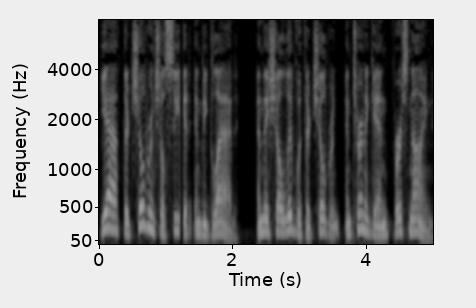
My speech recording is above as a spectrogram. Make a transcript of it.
Yeah, their children shall see it and be glad, and they shall live with their children and turn again. Verse 9.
